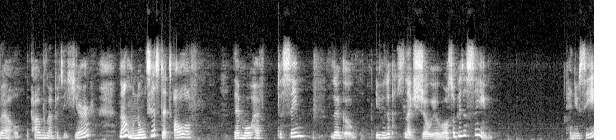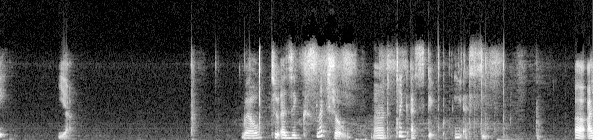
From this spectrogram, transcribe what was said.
Well I'm gonna put it here. Now notice that all of them will have the same logo. If you look at slideshow it will also be the same. Can you see? Yeah well to exit slideshow and click escape esc uh, I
